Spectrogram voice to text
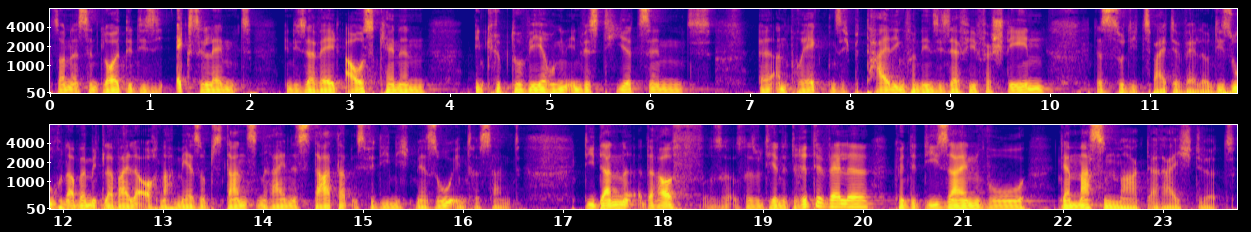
sondern es sind Leute, die sich exzellent in dieser Welt auskennen, in Kryptowährungen investiert sind, äh, an Projekten sich beteiligen, von denen sie sehr viel verstehen. Das ist so die zweite Welle. Und die suchen aber mittlerweile auch nach mehr Substanz. Ein reines Startup ist für die nicht mehr so interessant. Die dann darauf resultierende dritte Welle könnte die sein, wo der Massenmarkt erreicht wird.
